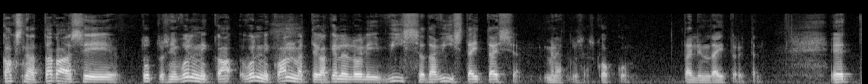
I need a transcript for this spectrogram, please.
kaks nädalat tagasi tutvusin võlgnik, võlgniku andmetega, kellel oli viissada viis täiteasja menetluses kokku, Tallinna täituritel et,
